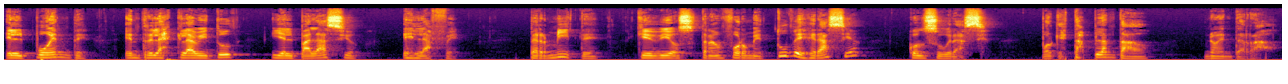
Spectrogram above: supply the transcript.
El puente entre la esclavitud y el palacio es la fe. Permite que Dios transforme tu desgracia con su gracia, porque estás plantado, no enterrado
